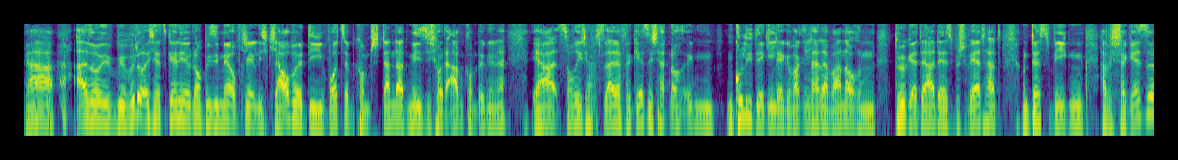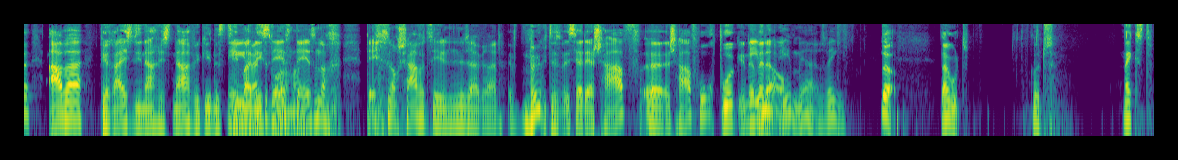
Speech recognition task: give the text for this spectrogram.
Ja, also wir würden euch jetzt gerne hier noch ein bisschen mehr aufklären. Ich glaube, die WhatsApp kommt standardmäßig, heute Abend kommt irgendeiner. Ja, sorry, ich habe es leider vergessen. Ich hatte noch irgendeinen Gullideckel, der gewackelt hat. Da war noch ein Bürger da, der es beschwert hat. Und deswegen habe ich vergessen. Aber wir reichen die Nachricht nach. Wir gehen das Thema weißt nächste Woche ist, mal. der, ist noch, der ist noch Schafe zählen in Nidda gerade. Mögt, das ist ja der Schaf, äh, Schafhochburg in der Eben, Wetterau. eben, ja, deswegen. Ja, na gut. Gut. Next.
